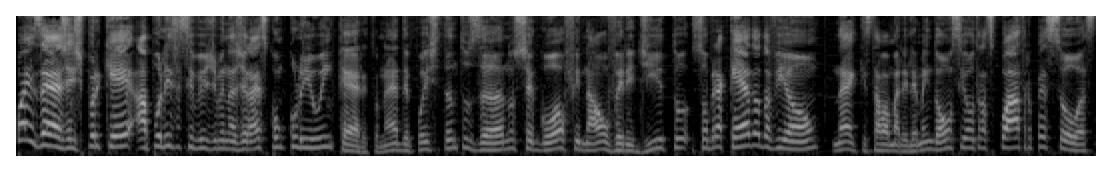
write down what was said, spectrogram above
Pois é, gente, porque a Polícia Civil de Minas Gerais concluiu o inquérito, né? Depois de tantos anos, chegou ao final o veredito sobre a queda do avião, né? Que estava Marília Mendonça e outras quatro pessoas.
